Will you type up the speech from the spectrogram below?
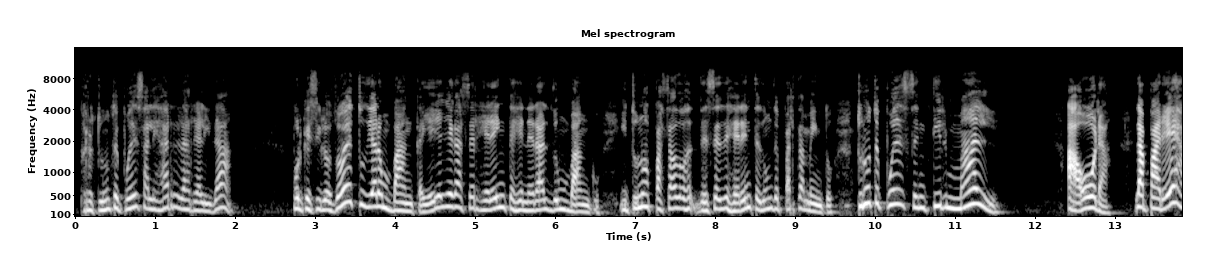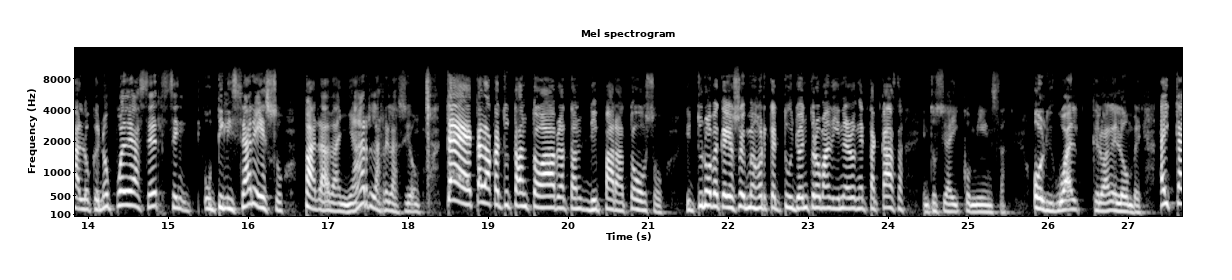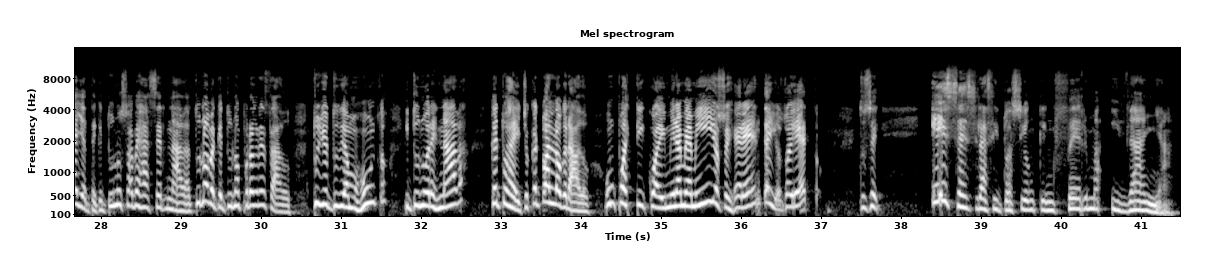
Pero tú no te puedes alejar de la realidad. Porque si los dos estudiaron banca y ella llega a ser gerente general de un banco y tú no has pasado de ser gerente de un departamento, tú no te puedes sentir mal. Ahora, la pareja lo que no puede hacer es utilizar eso para dañar la relación. ¿Qué es lo que tú tanto hablas, tan disparatoso? Y tú no ves que yo soy mejor que tú, yo entro más dinero en esta casa. Entonces ahí comienza. O lo igual que lo haga el hombre. Ay, cállate, que tú no sabes hacer nada. Tú no ves que tú no has progresado. Tú y yo estudiamos juntos y tú no eres nada. ¿Qué tú has hecho? ¿Qué tú has logrado? Un puestico ahí. Mírame a mí, yo soy gerente, yo soy esto. Entonces, esa es la situación que enferma y daña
